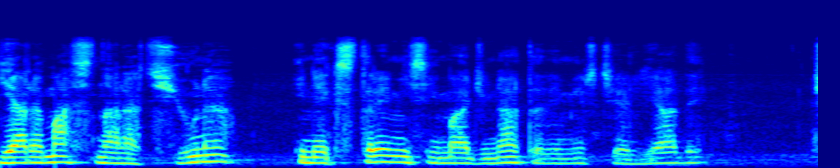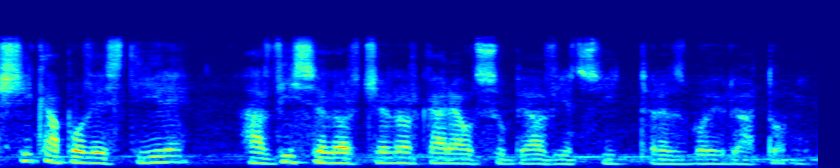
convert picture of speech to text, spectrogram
i-a rămas narațiunea in extremis imaginată de Mircea Eliade și ca povestire a viselor celor care au supraviețuit războiului atomic.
